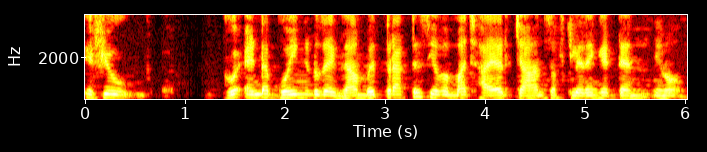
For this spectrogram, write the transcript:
if you go, end up going into the exam with practice, you have a much higher chance of clearing it than, you know,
